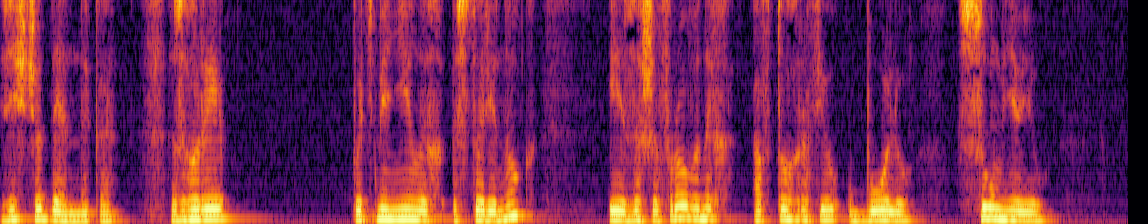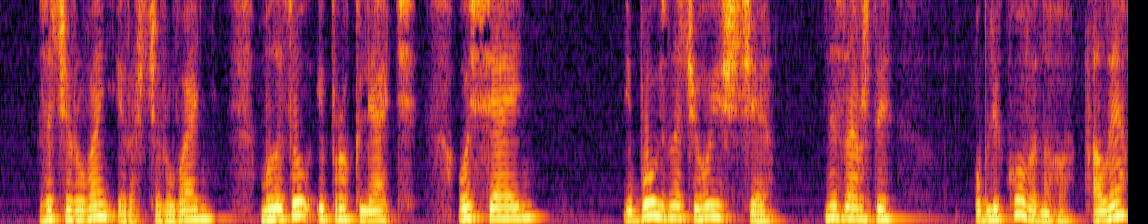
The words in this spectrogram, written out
зі щоденника, згори потьмянілих сторінок і зашифрованих автографів болю, сумнівів, зачарувань і розчарувань, молитов і проклять, осяянь і Бог зна чого іще, не завжди облікованого, але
